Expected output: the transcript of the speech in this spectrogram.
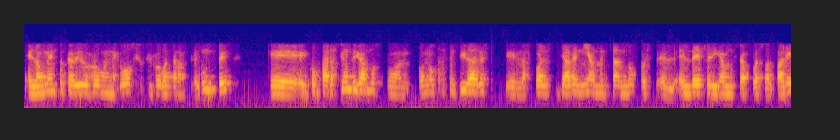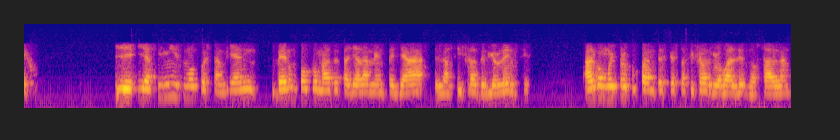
el aumento que ha habido robo en negocios y robo a transeúnte, que en comparación, digamos, con, con otras entidades en las cuales ya venía aumentando, pues el, el DF, digamos, se ha puesto al parejo. Y, y asimismo, pues también ver un poco más detalladamente ya las cifras de violencia. Algo muy preocupante es que estas cifras globales nos hablan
